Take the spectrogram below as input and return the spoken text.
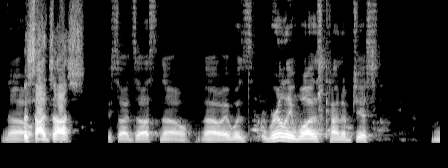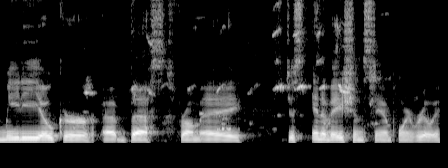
No. Besides us. Besides us, no, no. It was it really was kind of just mediocre at best from a just innovation standpoint, really.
